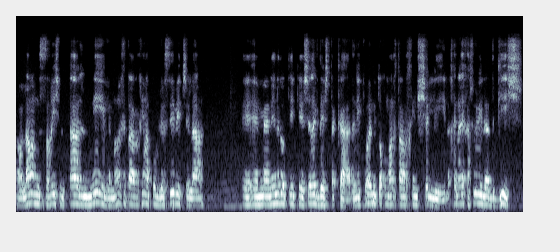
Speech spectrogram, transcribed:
והעולם המוסרי של טל ניב ומערכת הערכים הפרוגרסיבית שלה אה, מעניינת אותי כשלג דאשתקד, אני פועל מתוך מערכת הערכים שלי, לכן היה חשוב לי להדגיש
